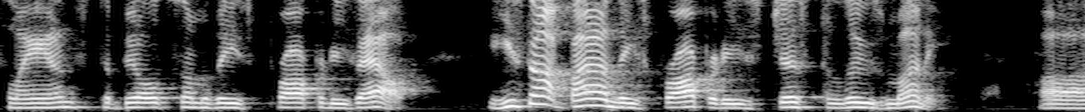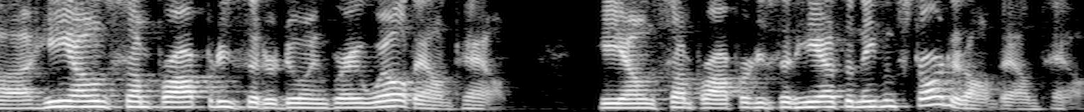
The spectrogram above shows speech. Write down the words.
plans to build some of these properties out. He's not buying these properties just to lose money. Uh, he owns some properties that are doing very well downtown. He owns some properties that he hasn't even started on downtown.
